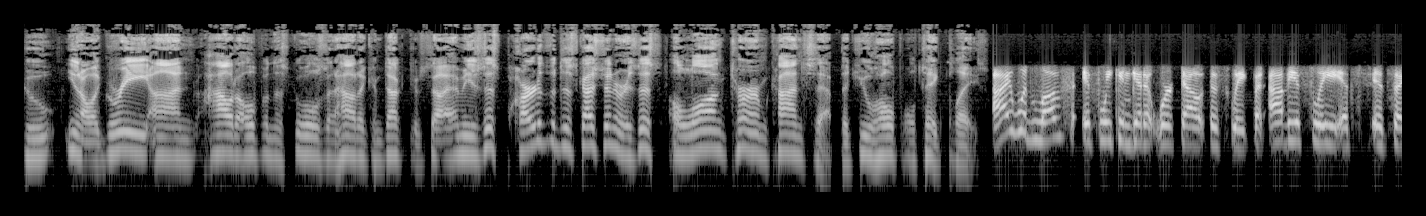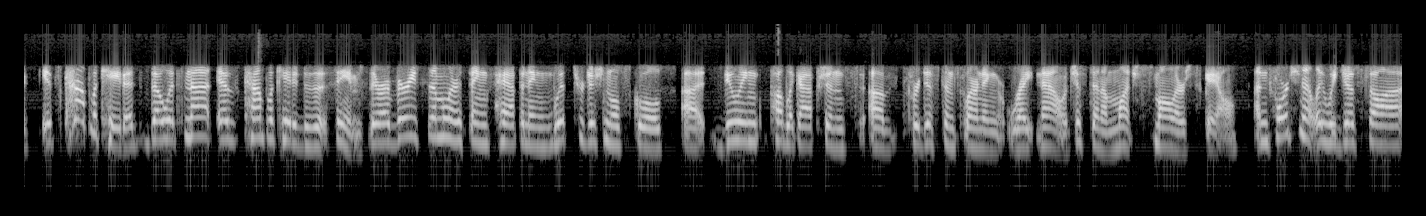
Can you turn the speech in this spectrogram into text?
to, you know, agree on how to open the schools and how to conduct themselves. I mean, is this part of the discussion, or is this a long-term concept that you hope will take place? I would love if we can get it worked out this week, but obviously it's it's a it's complicated, though it's not as complicated as it seems. There are very similar things happening with traditional schools uh, doing public options for distance learning right now, just in a much smaller scale. Unfortunately, we just saw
